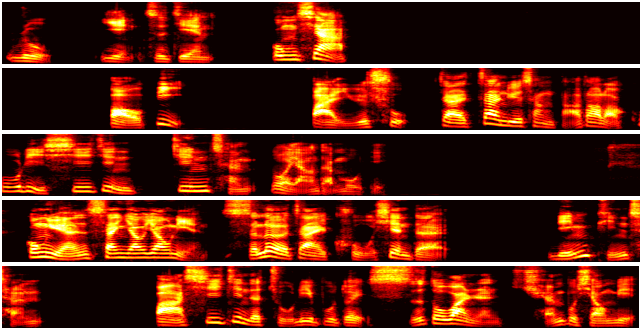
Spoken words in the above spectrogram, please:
汝、尹之间，攻下宝璧百余处，在战略上达到了孤立西晋京城洛阳的目的。公元三幺幺年，石勒在苦县的临平城，把西晋的主力部队十多万人全部消灭。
